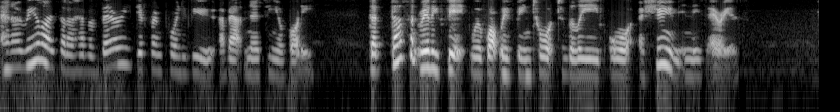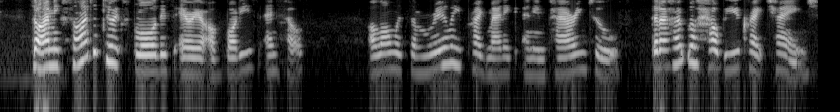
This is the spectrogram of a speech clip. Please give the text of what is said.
and I realise that I have a very different point of view about nursing your body that doesn't really fit with what we've been taught to believe or assume in these areas. So I'm excited to explore this area of bodies and health, along with some really pragmatic and empowering tools that I hope will help you create change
